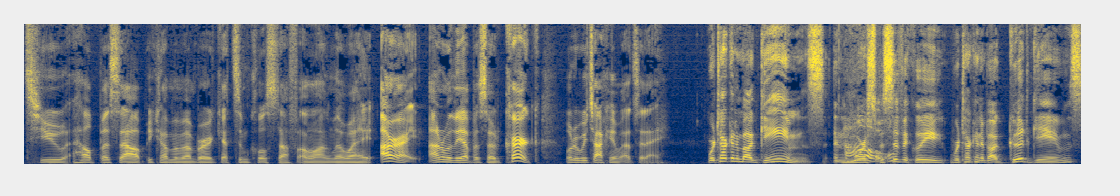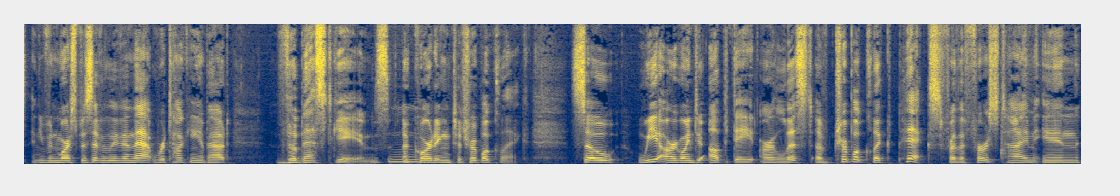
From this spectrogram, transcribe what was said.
to help us out, become a member, get some cool stuff along the way. All right, on with the episode. Kirk, what are we talking about today? We're talking about games, and more Oh. specifically, we're talking about good games, and even more specifically than that, we're talking about the best games according to Triple Click. So we are going to update our list of Triple Click picks for the first time in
